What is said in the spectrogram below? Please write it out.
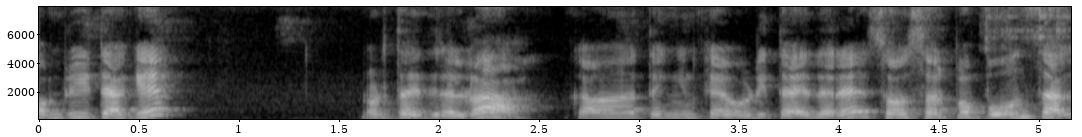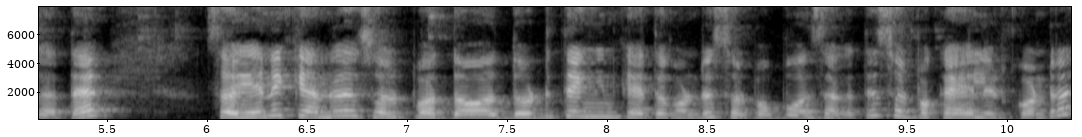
ಕಂಪ್ಲೀಟಾಗೆ ನೋಡ್ತಾ ಇದ್ದೀರಲ್ವಾ? ಕ, ತೆಂಗಿನಕಾಯಿ ಹೊಡಿತಾ ಇದ್ದಾರೆ. ಸೊ ಸ್ವಲ್ಪ ಬೋನ್ಸ್ ಆಗುತ್ತೆ. ಸೊ ಏನಕ್ಕೆ ಅಂದರೆ ಸ್ವಲ್ಪ ದೊಡ್ಡ ತೆಂಗಿನಕಾಯಿ ತೊಗೊಂಡ್ರೆ ಸ್ವಲ್ಪ ಬೋನ್ಸ್ ಆಗುತ್ತೆ. ಸ್ವಲ್ಪ ಕೈಯಲ್ಲಿ ಇಟ್ಕೊಂಡ್ರೆ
